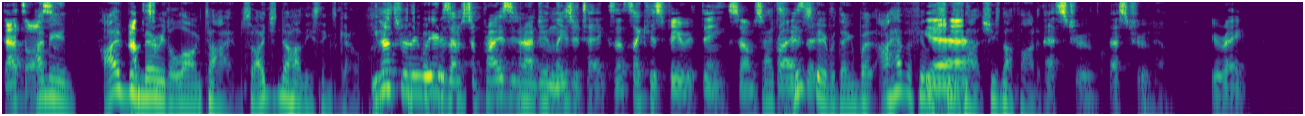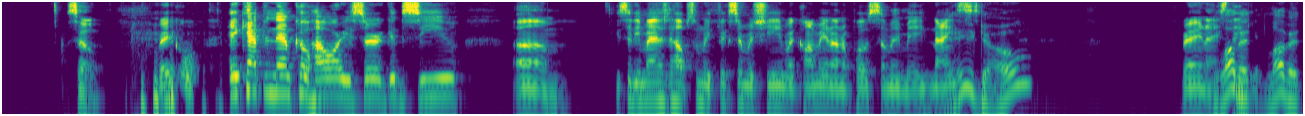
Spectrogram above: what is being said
That's awesome. I mean, I've been I'm married a long time, so I just know how these things go. you know what's really weird is I'm surprised they're not doing laser tag because that's like his favorite thing. So I'm That's surprised his that favorite thing, but I have a feeling Yeah. she's not. She's not fond of it. that's true. That's true. you know. You're right. So very cool. hey, Captain Namco, how are you, sir? Good to see you. Um, he said he managed to help somebody fix their machine by commenting on a post somebody made. Nice. There you go. Very nice. love Thank it. Love it.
